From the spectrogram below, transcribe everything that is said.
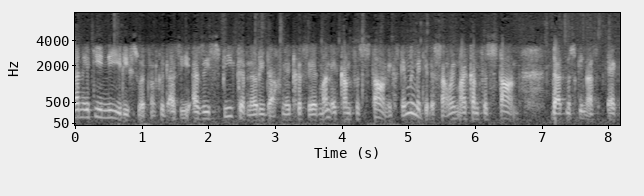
Dan het jy nie hierdie soort van goed. As die as die speaker nou die dag net gesê het man ek kan verstaan ek stem nie met julle saam maar ek kan verstaan dat miskien as ek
